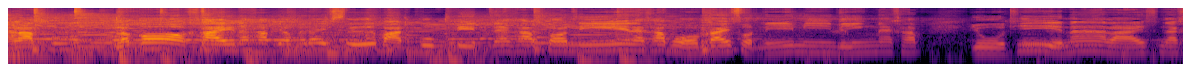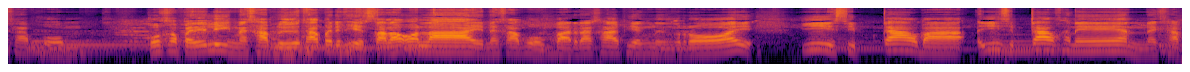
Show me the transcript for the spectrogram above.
นะครับ แล้วก็ใครนะครับยังไม่ได้ซื้อบัตรกลุ่มปิดนะครับ ตอนนี้นะครับผมไลฟ์สดนี้มีลิงก์นะครับ อยู่ที่หน้าไลฟ์นะครับ ผมกดเข้าไปได้ลิงก์นะครับ หรือทักไปในเพจสาระออนไลน์นะครับผมบัตรราคาเพียง 129 บาท 29 คะแนนนะครับ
